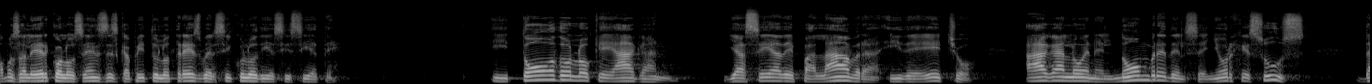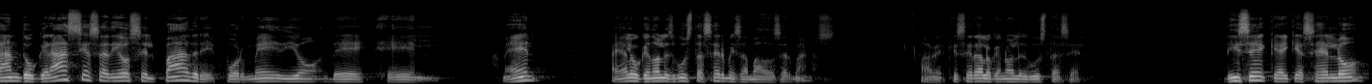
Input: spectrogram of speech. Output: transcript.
Vamos a leer Colosenses capítulo 3, versículo 17. Y todo lo que hagan, ya sea de palabra y de hecho, háganlo en el nombre del Señor Jesús, dando gracias a Dios el Padre por medio de Él. Amén. Hay algo que no les gusta hacer, mis amados hermanos. A ver, ¿qué será lo que no les gusta hacer? Dice que hay que hacerlo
